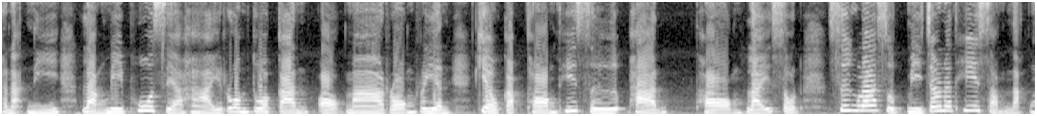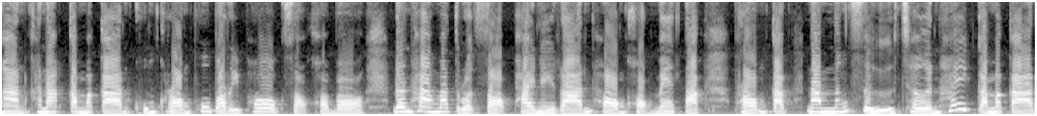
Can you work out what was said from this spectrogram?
ขณะนี้ หลังมีผู้เสียหายรวมตัวกันออกมาร้องเรียน เกี่ยวกับทองที่ซื้อผ่าน ทองไลฟ์สด ซึ่งล่าสุดมีเจ้าหน้าที่สำนักงานคณะกรรมการคุ้มครองผู้บริโภคสคบเดินทางมาตรวจสอบภายในร้านทองของแม่ตัก พร้อมกับนำหนังสือเชิญให้กรรมการ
